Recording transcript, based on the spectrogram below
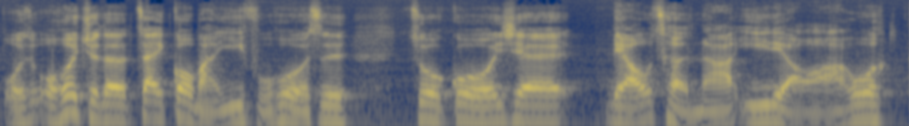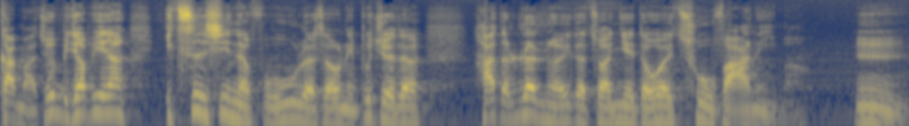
我我会觉得在购买衣服或者是做过一些疗程啊、医疗啊或干嘛，就比较偏向一次性的服务的时候，你不觉得他的任何一个专业都会触发你吗？嗯，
